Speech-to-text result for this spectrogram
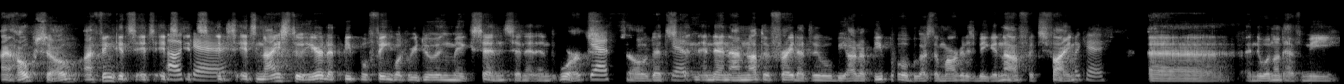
I hope so. I think it's it's it's it's, Okay. it's it's nice to hear that people think what we're doing makes sense and and it works. Yes. So that's Yes. and, and then I'm not afraid that there will be other people because the market is big enough. It's fine. Okay. Uh, and they will not have me,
